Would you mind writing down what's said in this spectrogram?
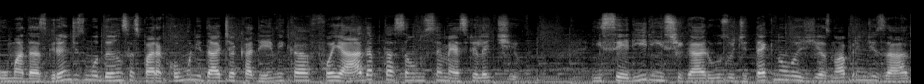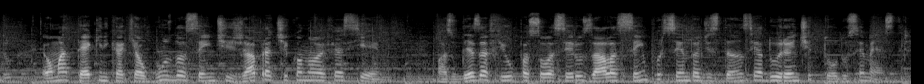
Uma das grandes mudanças para a comunidade acadêmica foi a adaptação do semestre letivo. Inserir e instigar o uso de tecnologias no aprendizado é uma técnica que alguns docentes já praticam no UFSM, mas o desafio passou a ser usá-la 100% à distância durante todo o semestre.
